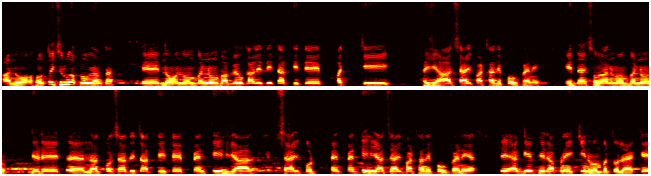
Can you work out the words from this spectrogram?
ਆ ਨੌ- ਹੁਣ ਤੋਂ ਸ਼ੁਰੂ ਆ ਪ੍ਰੋਗਰਾਮ ਤਾਂ, ਤੇ 9 ਨਵੰਬਰ ਨੂੰ ਬਾਬੇ ਬਕਾਲੇ ਦੀ ਧਰਤੀ ਤੇ 25 ਹਜ਼ਾਰ ਸਹਿਜ ਪਾਠਾਂ ਦੇ ਭੋਗ ਪੈਣੇ ਇਦਾਂ 16 ਨਵੰਬਰ ਨੂੰ ਜਿਹੜੇ ਅਨੰਦਪੁਰ ਸਾਹਿਬ ਦੀ ਧਰਤੀ ਤੇ 35000 ਸਹਿਜ ਪੁੱਟ 35000 ਸਹਿਜ ਪਾਠਾਂ ਦੇ ਭੋਗ ਪੈਣੇ ਆ, ਤੇ ਅੱਗੇ ਫਿਰ ਆਪਣੇ 21 ਨਵੰਬਰ ਤੋਂ ਲੈ ਕੇ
